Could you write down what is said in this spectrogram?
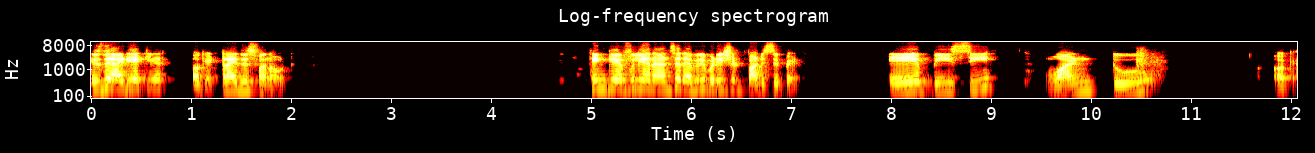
is the idea clear? Okay try this one out. Think carefully and answer. Everybody should participate. A b c 1 2 okay.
